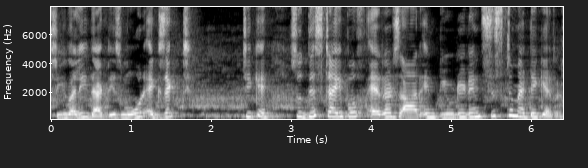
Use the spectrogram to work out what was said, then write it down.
थ्री वाली। दैट इज़ मोर एग्जैक्ट ठीक है? So this type of errors are included in systematic error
